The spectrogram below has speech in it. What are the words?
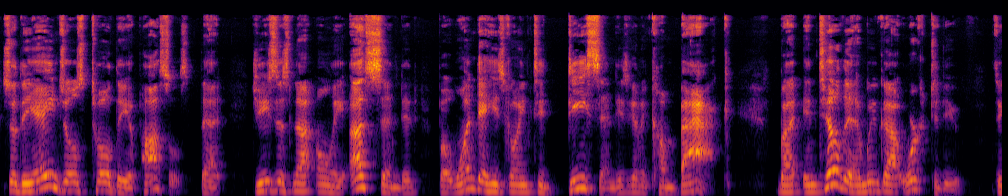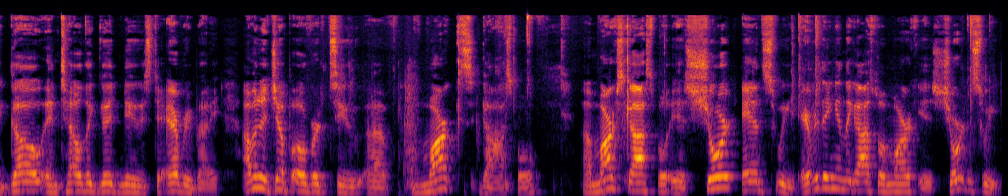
So the angels told the apostles that Jesus not only ascended, but one day he's going to descend. He's going to come back. But until then, we've got work to do to go and tell the good news to everybody. I'm going to jump over to uh, Mark's gospel. Uh, Mark's gospel is short and sweet. Everything in the gospel of Mark is short and sweet.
